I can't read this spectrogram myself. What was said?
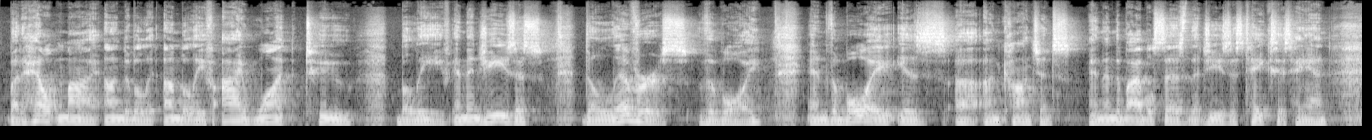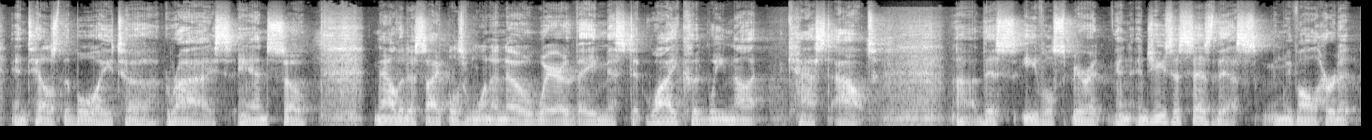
but help my unbelief. I want to believe. And then Jesus delivers the boy, and the boy is uh, unconscious And then the Bible says that Jesus takes his hand and tells the boy to rise. And so now the disciples want to know where they missed it. Why could we not cast out uh, this evil spirit? And, and Jesus says this, and we've all heard it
